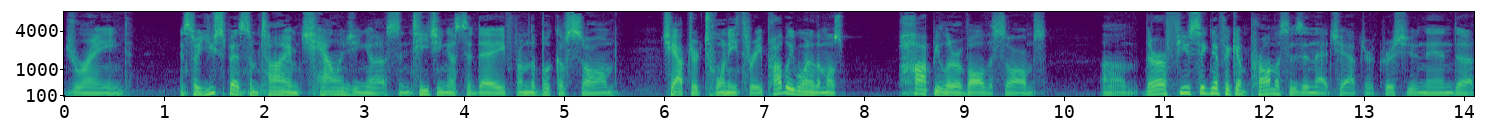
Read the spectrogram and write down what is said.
drained. And so you spent some time challenging us and teaching us today from the book of Psalm, chapter 23, probably one of the most popular of all the Psalms. Um, there are a few significant promises in that chapter, Christian, and uh,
